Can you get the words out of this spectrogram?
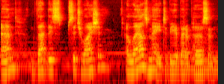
And that this situation allows me to be a better person.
